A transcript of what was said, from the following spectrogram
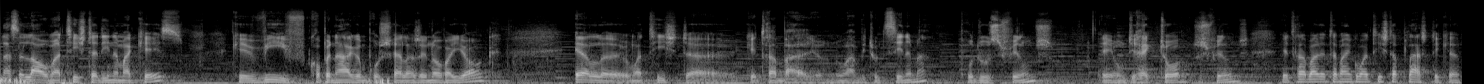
Laszlo é um artista dinamarquês que vive em Copenhague, Bruxelas e Nova York. Ele é um artista que trabalha no âmbito de cinema produz filmes, é um diretor dos filmes e trabalha também como artista plástica.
